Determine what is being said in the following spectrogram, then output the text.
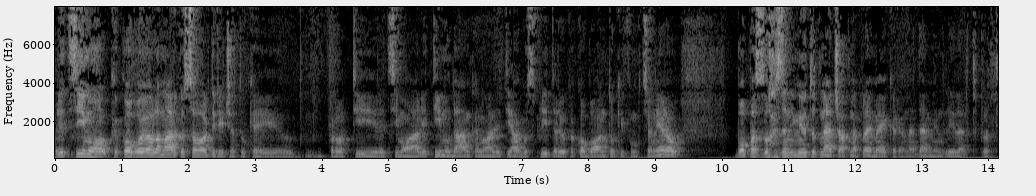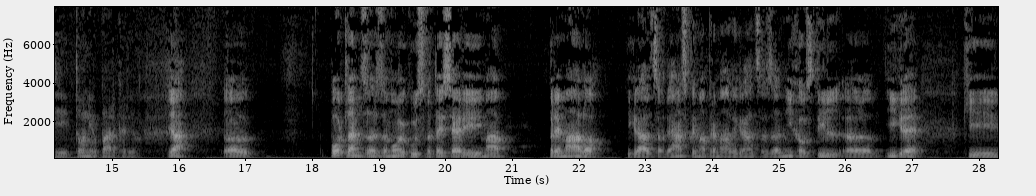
recimo, kako bojo Lamarko Soldriča tukaj eh, proti recimo ali Timu Duncanu ali Tiago Splitterju, kako bo on tukaj funkcioniral. Bo pa zelo zanimiv tudi matchup na playmakerju, ne Damien Lillard proti Toniju Parkerju. Ja, uh, Portland za, za moj okus v tej seriji ima premalo igralcev, dejansko ima premalo igralcev za njihov stil uh, igre ki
